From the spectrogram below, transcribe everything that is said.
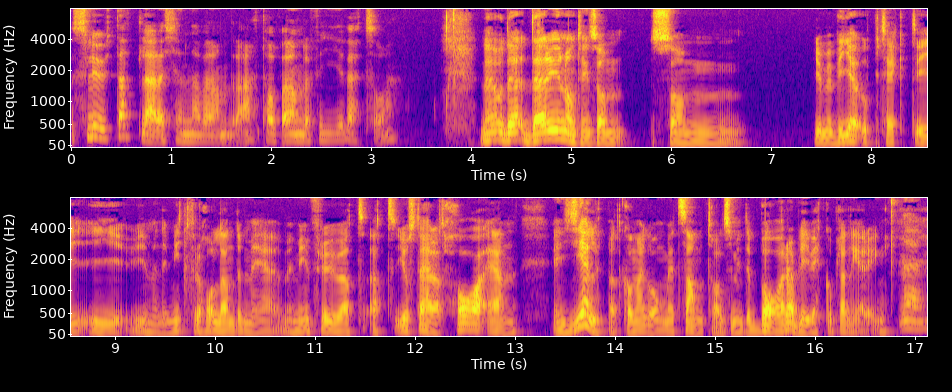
slutat lära känna varandra, ta varandra för givet. Så. Nej, och det, där är ju någonting som, som ja, men vi har upptäckt i, i, i, mitt förhållande med, med min fru att, att just det här att ha en, en hjälp att komma igång med ett samtal som inte bara blir veckoplanering Nej.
